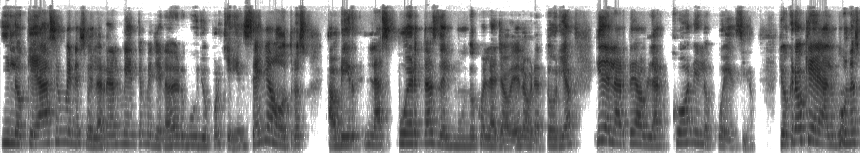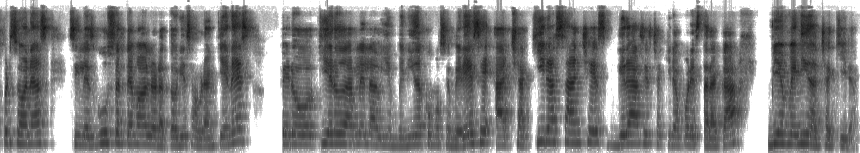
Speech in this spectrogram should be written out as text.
y lo que hace en Venezuela realmente me llena de orgullo porque enseña a otros a abrir las puertas del mundo con la llave de la oratoria y del arte de hablar con elocuencia. Yo creo que algunas personas, si les gusta el tema de la oratoria, sabrán quién es, pero quiero darle la bienvenida como se merece a Shakira Sánchez. Gracias, Shakira, por estar acá. Bienvenida, Shakira.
